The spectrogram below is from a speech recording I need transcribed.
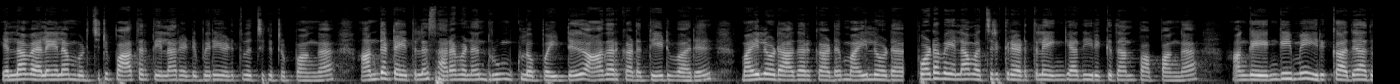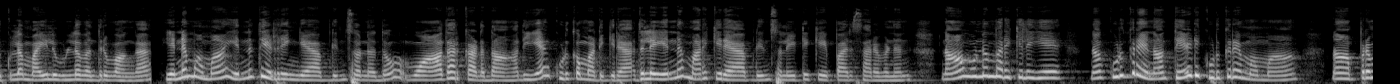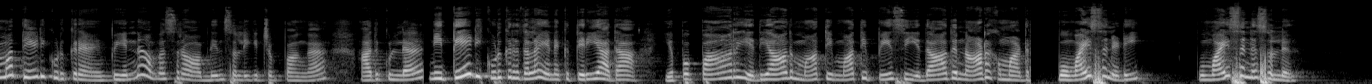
எல்லா வேலையெல்லாம் முடிச்சுட்டு பாத்திரத்தையெல்லாம் ரெண்டு பேரும் எடுத்து வச்சுக்கிட்டு இருப்பாங்க. அந்த டயத்தில் சரவணன் ரூம்குள்ளே போயிட்டு ஆதார் கார்டை தேடுவார். மயிலோட ஆதார் கார்டு மயிலோட புடவையெல்லாம் வச்சிருக்கிற இடத்துல எங்கேயாவது இருக்குதான்னு பார்ப்பாங்க. அங்க எங்கேயுமே இருக்காது. அதுக்குள்ள மயில் உள்ள வந்துருவாங்க. என்ன என்ன தேடுறீங்க? அப்படின்னு சொன்னதும் உன் ஆதார் கார்டு தான். அது ஏன் கொடுக்க மாட்டேங்கிற? அதுல என்ன மறைக்கிற? அப்படின்னு சொல்லிட்டு கேட்பாரு சரவணன். நான் ஒன்றும் மறைக்கலையே. நான் கொடுக்குறேன். நான் தேடி கொடுக்குறேன் மாமா. நான் அப்புறமா தேடி கொடுக்குறேன். இப்போ என்ன அவசரம்? அப்படின்னு சொல்லிக்கிட்டு இருப்பாங்க. அதுக்குள்ள நீ தேடி கொடுக்கறதெல்லாம் எனக்கு தெரியாதா? எப்போ பாரு எதையாவது மாத்தி மாத்தி பேசி ஏதாவது நாடகம் ஆடுற உன் வயசு என்னடி உன் வயசு என்ன சொல்லு?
